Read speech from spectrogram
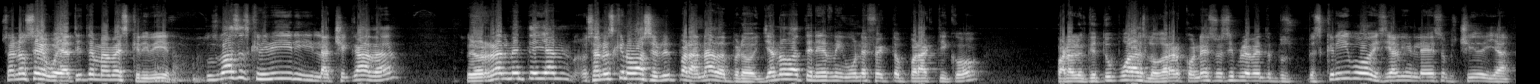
O sea, no sé, güey, a ti te mama escribir. Pues vas a escribir y la checada, pero realmente ya, o sea, no es que no va a servir para nada, pero ya no va a tener ningún efecto práctico para lo que tú puedas lograr con eso. Es simplemente, pues, escribo y si alguien lee eso, pues chido y ya.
